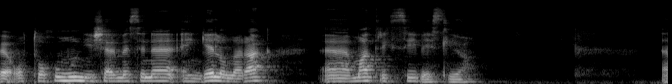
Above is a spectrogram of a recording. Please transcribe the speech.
ve o tohumun yeşermesine engel olarak e, Matrix'i besliyor. E,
